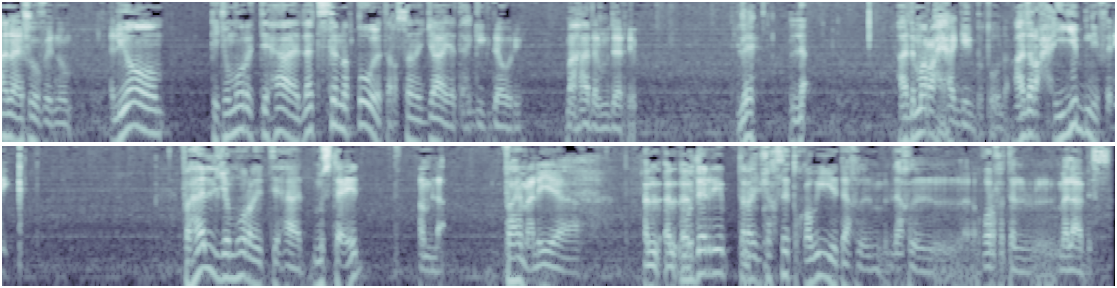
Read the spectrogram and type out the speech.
أنا أشوف إنه اليوم كجمهور اتحاد لا تستنى بطولة ترى السنة الجاية تحقيق دوري مع هذا المدرب. ليه؟ لا. هذا ما راح يحقق بطولة هذا راح يبني فريق. فهل جمهور الاتحاد مستعد أم لا؟ فاهم علي مدرب؟ ترى شخصيته قوية داخل داخل غرفة الملابس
